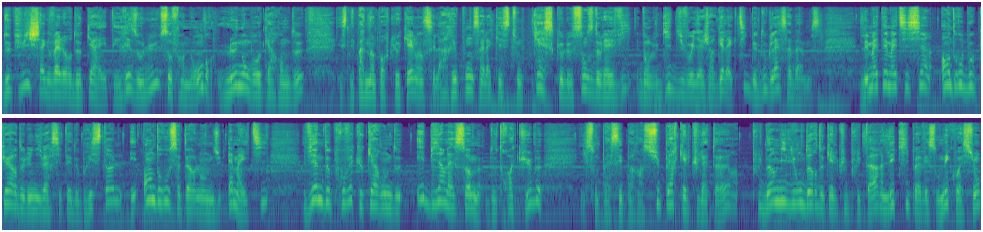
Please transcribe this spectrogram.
Depuis, chaque valeur de k a été résolue, sauf un nombre, le nombre 42. Et ce n'est pas n'importe lequel, hein, c'est la réponse à la question Qu'est-ce que le sens de la vie? dans le guide du voyageur galactique de Douglas Adams. Les mathématiciens Andrew Booker de l'université de Bristol et Andrew Sutherland du MIT viennent de prouver que 42 est bien la somme de 3 cubes. Ils sont passés par un super calculateur. Plus d'un million d'heures de calcul plus tard, l'équipe avait son équation.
